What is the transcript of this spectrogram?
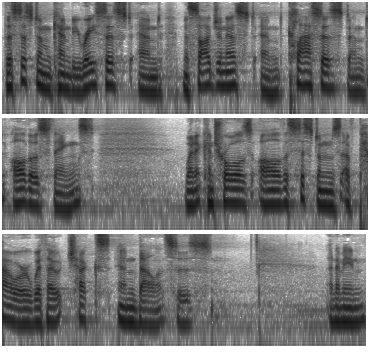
The system can be racist and misogynist and classist and all those things when it controls all the systems of power without checks and balances. And I mean,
